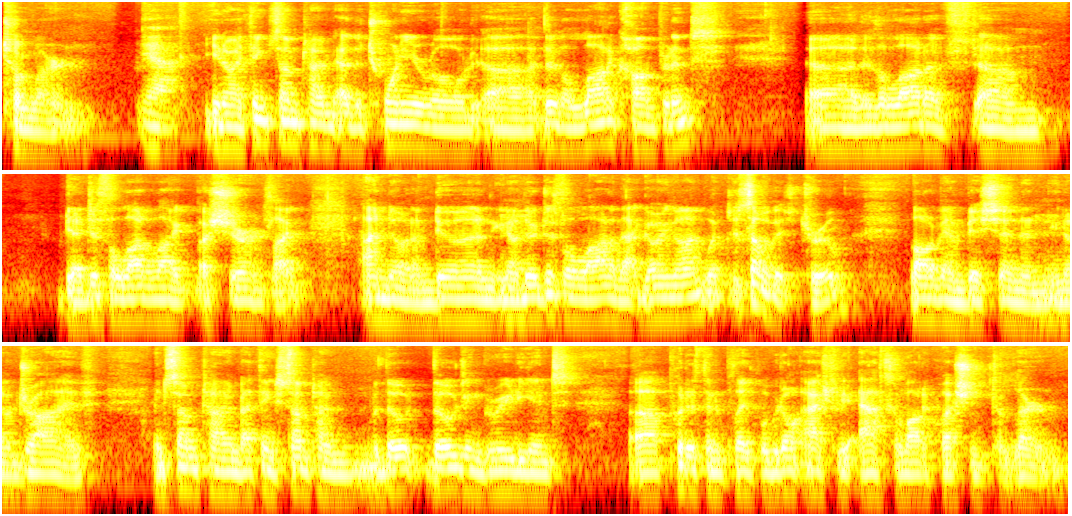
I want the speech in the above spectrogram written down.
to learn. Yeah. You know, I think sometimes as a 20 year old, uh, there's a lot of confidence. Uh, there's a lot of, um, yeah, just a lot of like assurance, like I know what I'm doing. You know, there's just a lot of that going on, which some of it's true, a lot of ambition and, you know, drive. And sometimes, I think sometimes those, those ingredients uh, put us in a place where we don't actually ask a lot of questions to learn.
